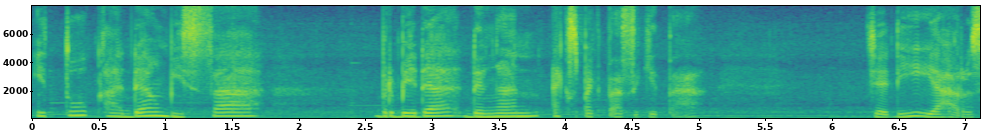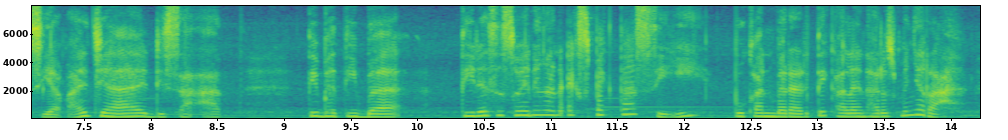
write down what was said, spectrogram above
itu kadang bisa berbeda dengan ekspektasi kita. Jadi ya harus siap aja di saat tiba-tiba tidak sesuai dengan ekspektasi, bukan berarti kalian harus menyerah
